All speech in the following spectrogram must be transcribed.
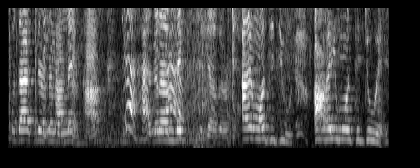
but that they're gonna mix. and half. Yeah, half They're gonna half. mix together. I want to do it. I want to do it.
